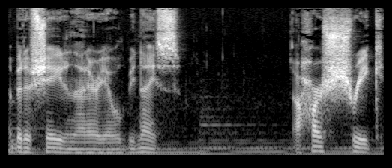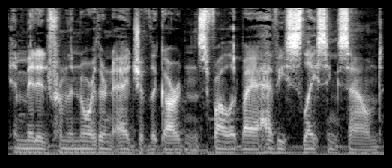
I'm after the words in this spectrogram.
A bit of shade in that area will be nice. A harsh shriek emitted from the northern edge of the gardens, followed by a heavy slicing sound,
